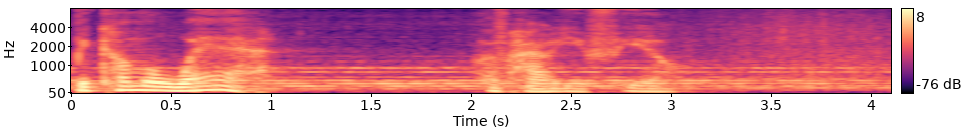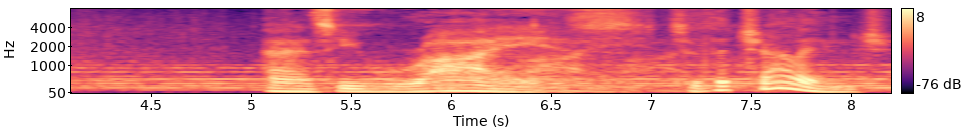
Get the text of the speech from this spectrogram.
become aware of how you feel. As you rise to the challenge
